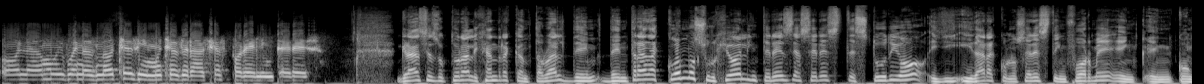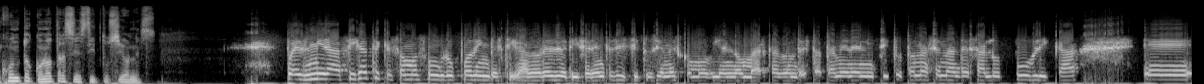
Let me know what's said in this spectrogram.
Hola, muy buenas noches y muchas gracias por el interés. Gracias, doctora Alejandra Cantoral. De, entrada, ¿cómo surgió el interés de hacer este estudio y, dar a conocer este informe en, conjunto con otras instituciones? Pues mira, fíjate que somos un grupo de investigadores de diferentes instituciones, como bien lo marca, donde está también el Instituto Nacional de Salud Pública, eh,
